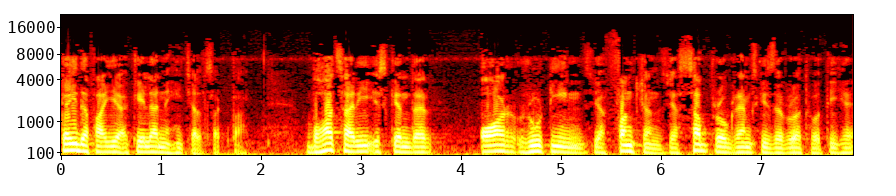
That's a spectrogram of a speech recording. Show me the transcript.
कई दफ़ा ये अकेला नहीं चल सकता। बहुत सारी इसके अंदर और रूटीन्स या फ़ंक्शंस या सब प्रोग्राम्स की ज़रूरत होती है,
